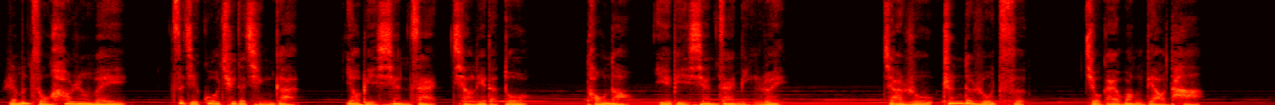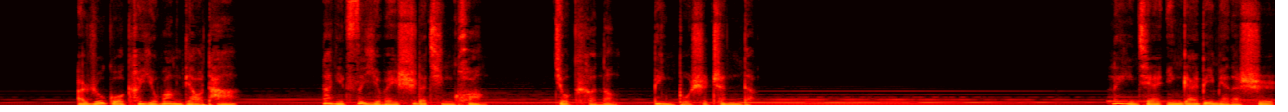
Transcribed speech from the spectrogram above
人们总好认为自己过去的情感要比现在强烈的多，头脑也比现在敏锐。假如真的如此，就该忘掉它。而如果可以忘掉它，那你自以为是的情况，就可能并不是真的。另一件应该避免的事，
